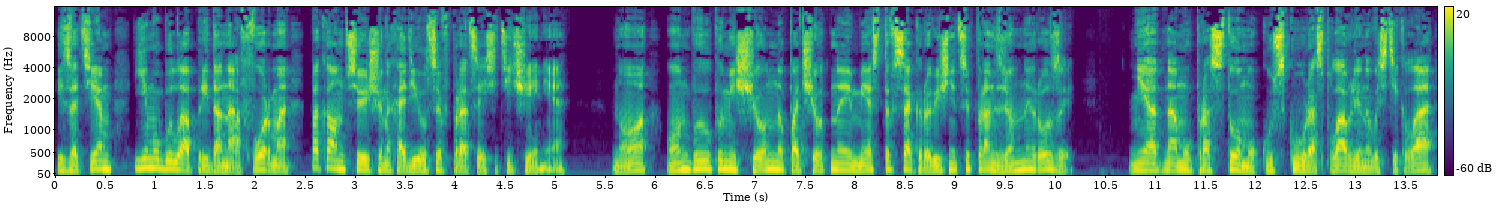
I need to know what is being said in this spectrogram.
и затем ему была придана форма, пока он все еще находился в процессе течения. Но он был помещен на почетное место в сокровищнице пронзенной розы. Ни одному простому куску расплавленного стекла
